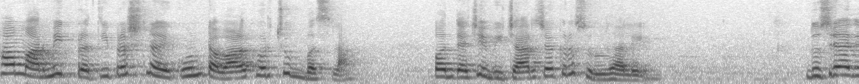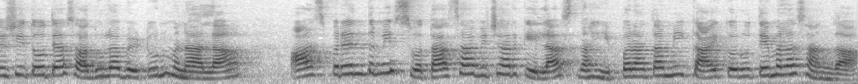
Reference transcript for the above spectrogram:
हा मार्मिक प्रतिप्रश्न ऐकून टवाळखोर चूप बसला. पण त्याचे विचारचक्र सुरू झाले. दुसऱ्या दिवशी तो त्या साधूला भेटून म्हणाला आजपर्यंत मी स्वतःचा विचार केलाच नाही पण आता मी काय करू ते मला सांगा.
